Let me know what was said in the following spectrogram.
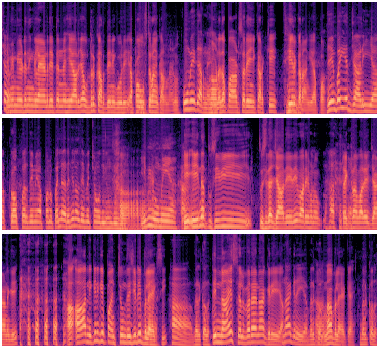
ਜਿਵੇਂ ਮੇਡ ਇਨ ਇੰਗਲੈਂਡ ਦੇ 3000 ਜਾਂ ਉਧਰ ਕਰਦੇ ਨੇ ਗੋਰੇ ਆਪਾਂ ਉਸ ਤਰ੍ਹਾਂ ਕਰਨਾ ਇਹਨੂੰ। ਉਵੇਂ ਕਰਨਾ ਹੈ। ਹੁਣ ਇਹਦਾ ਪਾਰਟਸ ਅਰੇਂਜ ਕਰਕੇ ਫੇਰ ਕਰਾਂਗੇ ਆਪਾਂ। ਜਿਵੇਂ ਬਾਈ ਇਹ ਜਾਲੀ ਆ ਪ੍ਰੋਪਰ ਜਿਵੇਂ ਆਪਾਂ ਨੂੰ ਪਹਿਲਾਂ origignal ਦੇ ਵਿੱਚ ਆਉਂਦੀ ਹੁੰਦੀ ਸੀ ਇਹ ਵੀ ਉਵੇਂ ਆ। ਇਹ ਇਹ ਨਾ ਤੁਸੀਂ ਵੀ ਤੁਸੀਂ ਤਾਂ ਜ਼ਿਆਦਾ ਇਹਦੇ ਬਾਰੇ ਹੁਣ ਟਰੈਕਟਰਾਂ ਬਾਰੇ ਜਾਣਗੇ। ਆ ਆ ਨਿੱਕੇ ਨਿੱਕੇ ਪੰਚ ਹੁੰਦੇ ਸੀ ਜਿਹੜੇ ਬਲੈਕ ਸੀ। ਹਾਂ ਬਿਲਕੁਲ। ਤੇ ਨਾ ਇਹ ਸਿਲਵਰ ਹੈ ਨਾ ਗ੍ਰੇ ਆ। ਨਾ ਗਰੇ ਆ ਬਿਲਕੁਲ। ਨਾ ਬਲੈਕ ਹੈ। ਬਿਲਕੁਲ।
